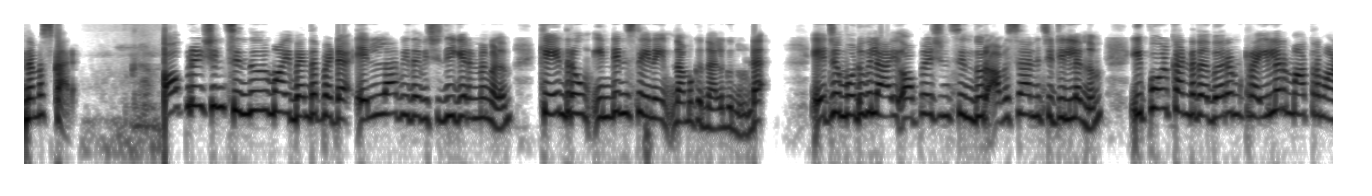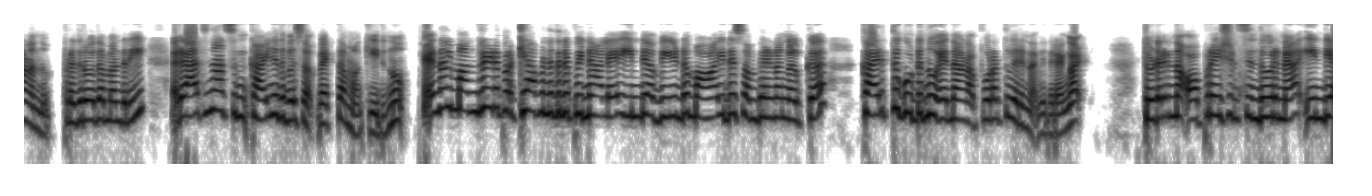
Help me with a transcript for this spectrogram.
നമസ്കാരം. ഓപ്പറേഷൻ സിന്ധുവുമായി ബന്ധപ്പെട്ട എല്ലാവിധ വിശദീകരണങ്ങളും കേന്ദ്രവും ഇന്ത്യൻ സേനയും നമുക്ക് നൽകുന്നുണ്ട്. ഏറ്റവും ഒടുവിലായി ഓപ്പറേഷൻ സിന്ദൂർ അവസാനിച്ചിട്ടില്ലെന്നും ഇപ്പോൾ കണ്ടത് വെറും ട്രെയിലർ മാത്രമാണെന്നും പ്രതിരോധ മന്ത്രി രാജ്നാഥ് സിംഗ് കഴിഞ്ഞ ദിവസം വ്യക്തമാക്കിയിരുന്നു. എന്നാൽ മന്ത്രിയുടെ പ്രഖ്യാപനത്തിന് പിന്നാലെ ഇന്ത്യ വീണ്ടും ആയുധ സംഭരണങ്ങൾക്ക് കരുത്തുകൂട്ടുന്നു എന്നാണ് പുറത്തുവരുന്ന വിവരങ്ങൾ. തുടരുന്ന ഓപ്പറേഷൻ സിന്ദൂറിന് ഇന്ത്യ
